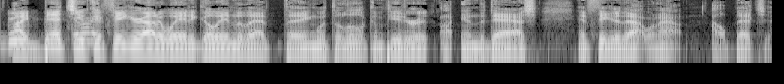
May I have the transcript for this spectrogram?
they- I bet you could figure out a way to go into that thing with the little computer uh, in the dash and figure that one out. I'll bet you.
